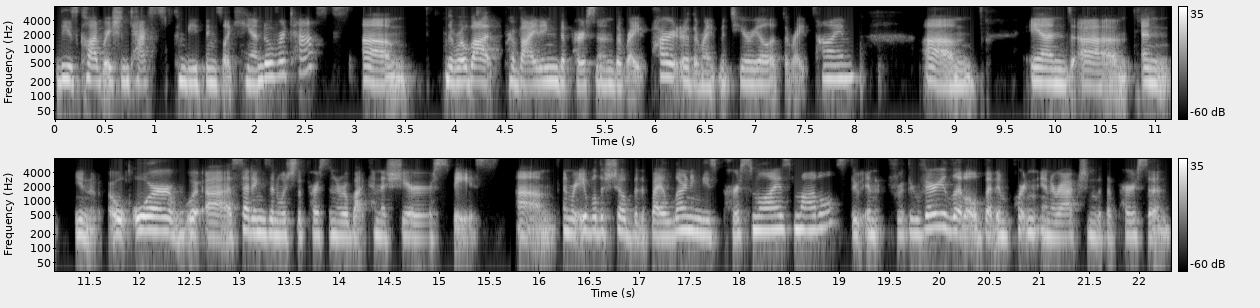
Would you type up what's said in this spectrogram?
these collaboration tasks can be things like handover tasks. Um, the robot providing the person the right part or the right material at the right time. Um, and um, and you know or, uh, settings in which the person and robot kind of share space um, and we're able to show that by learning these personalized models through in, for, through very little but important interaction with a person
